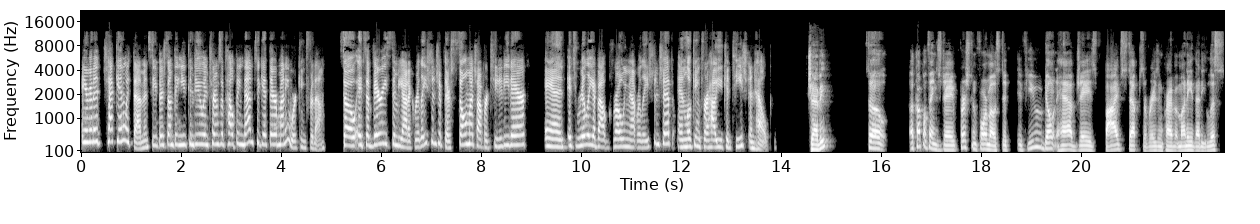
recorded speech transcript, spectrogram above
And you're going to check in with them and see if there's something you can do in terms of helping them to get their money working for them. So it's a very symbiotic relationship. There's so much opportunity there. And it's really about growing that relationship and looking for how you can teach and help. Chaffee? So a couple things, Jay. First and foremost, if if you don't have Jay's five steps of raising private money that he lists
